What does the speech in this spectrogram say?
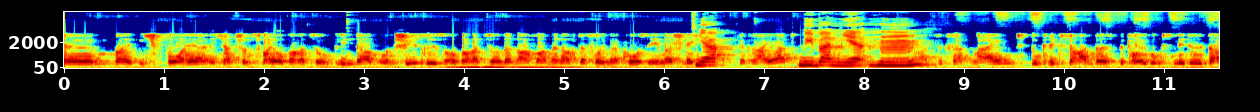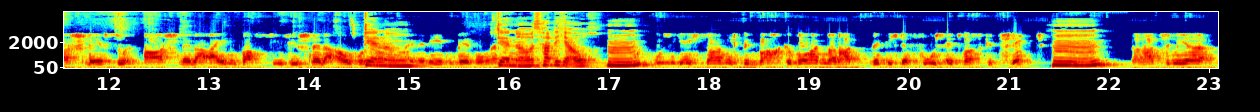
ähm, weil ich vorher, ich hatte schon zwei Operationen Blinddarm und Schilddrüsenoperation, danach war mir nach der Vollnarkose immer schlecht Ja. gereiert. Wie bei mir. Da Hm. hat sie gesagt, nein, du kriegst ein anderes Betäubungsmittel, da schläfst du A schneller ein, wachst viel, viel schneller auf und Genau. hast keine Nebenwirkungen. Genau, das hatte ich auch. Hm. Muss ich echt sagen, ich bin wach geworden, dann hat wirklich der Fuß etwas gezwickt. Hm. Dann hat sie mir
